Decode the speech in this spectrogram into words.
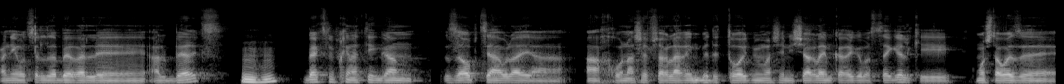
אני רוצה לדבר על, uh, על ברקס. Mm-hmm. ברקס מבחינתי גם, זו האופציה אולי האחרונה שאפשר להרים בדטרויט ממה שנשאר להם כרגע בסגל, כי כמו שאתה רואה זה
